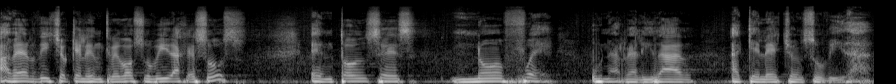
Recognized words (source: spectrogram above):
haber dicho que le entregó su vida a Jesús, entonces no fue una realidad aquel hecho en su vida.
